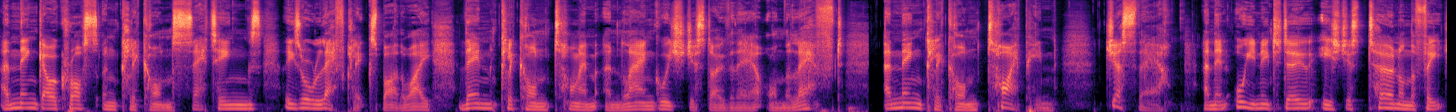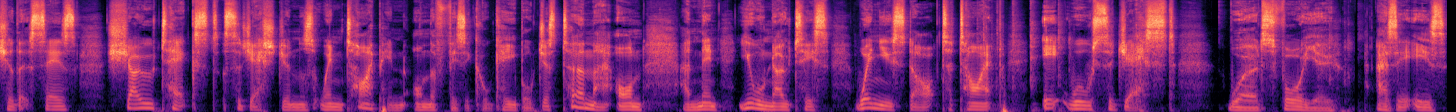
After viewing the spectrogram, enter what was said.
and then go across and click on settings. These are all left clicks, by the way. Then click on time and language just over there on the left and then click on typing just there. And then all you need to do is just turn on the feature that says show text suggestions when typing on the physical keyboard. Just turn that on and then you will notice when you start to type, it will suggest words for you as it is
